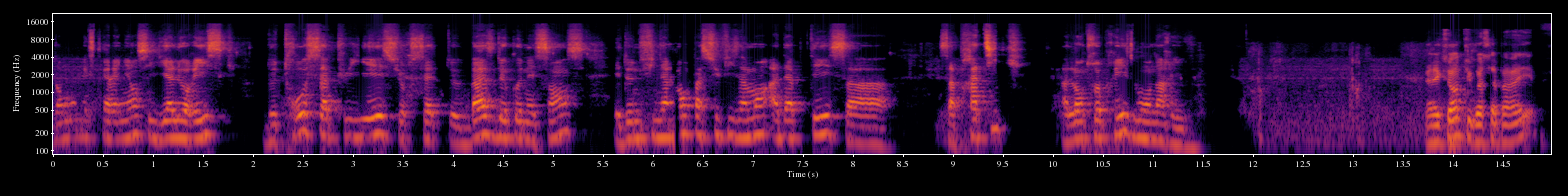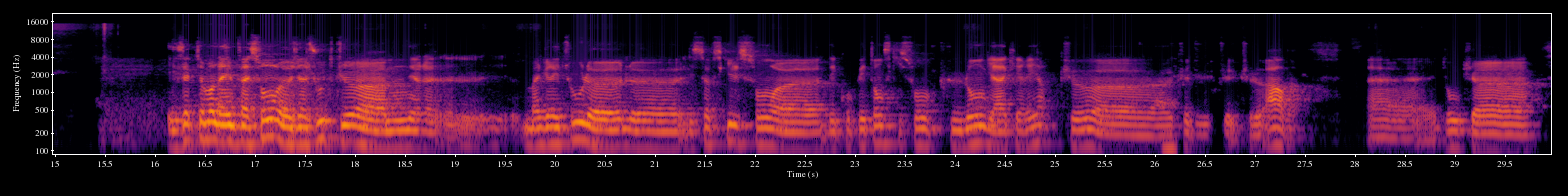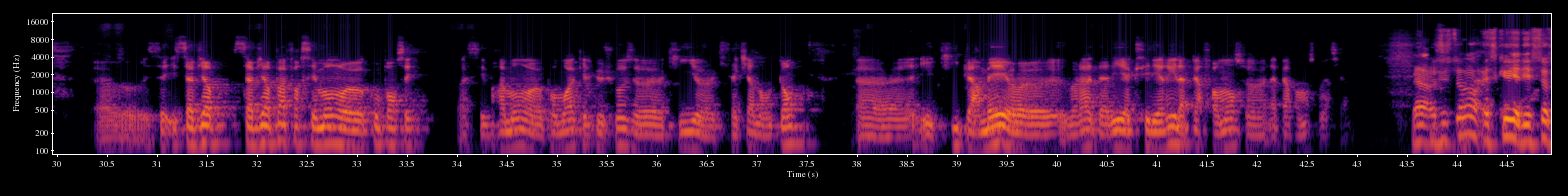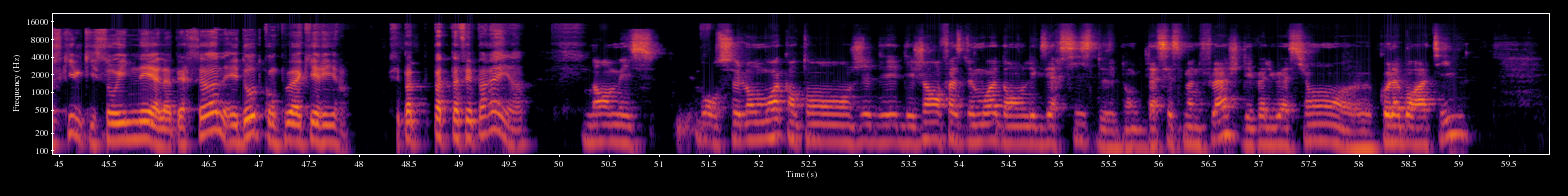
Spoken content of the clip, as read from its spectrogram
dans mon expérience, il y a le risque de trop s'appuyer sur cette base de connaissances et de ne finalement pas suffisamment adapter sa, sa pratique à l'entreprise où on arrive. Alexandre, tu vois ça pareil? Exactement de la même façon. Euh, j'ajoute que euh, malgré tout, le, les soft skills sont euh, des compétences qui sont plus longues à acquérir que, que, du, que, le hard. donc, ça vient, ça vient pas forcément compenser. C'est vraiment pour moi quelque chose qui, qui s'acquiert dans le temps et qui permet voilà, d'aller accélérer la performance, la performance commerciale. Alors justement, est-ce qu'il y a des soft skills qui sont innés à la personne et d'autres qu'on peut acquérir? C'est pas, pas tout à fait pareil. Hein. Non, mais bon, selon moi, quand j'ai des, gens en face de moi dans l'exercice d'assessment flash, d'évaluation euh, collaborative,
